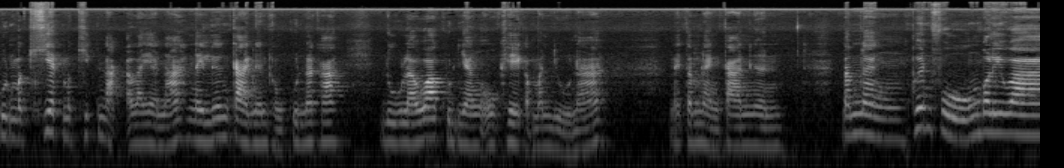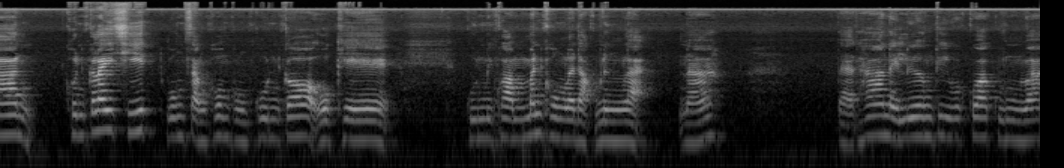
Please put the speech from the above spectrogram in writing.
คุณมาเครียดมาคิดหนักอะไรอะนะ ในเรื่องการเงินของคุณนะคะ ดูแล้วว่าคุณยังโอเคกับมันอยู่นะ ในตำแหน่งการเงิน ตำแหน่งเพื่อนฝูงบริวาร คนใกล้ชิดวงสังคมของคุณก็โอเค คุณมีความมั่นคงระดับหนึ่งแหละนะ แต่ถ้าในเรื่องที่ว่าคุณว่า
